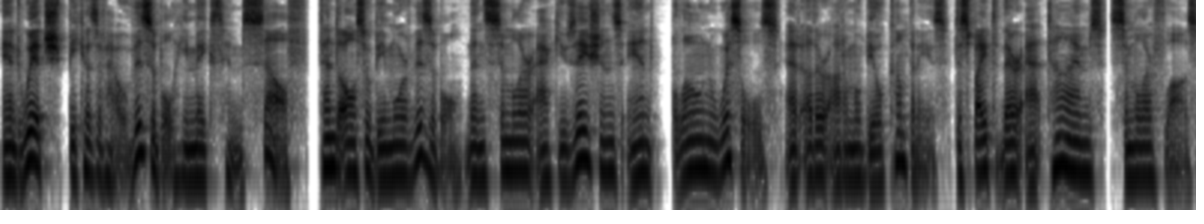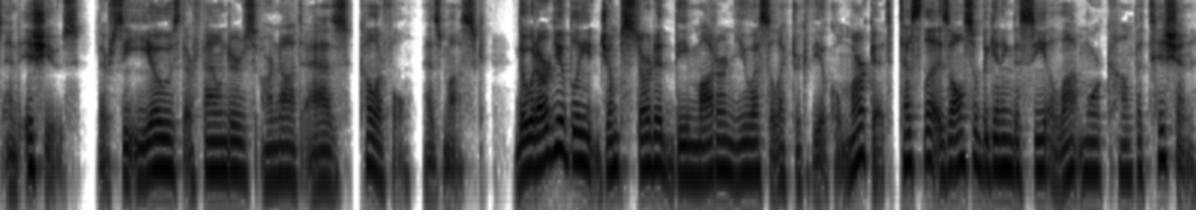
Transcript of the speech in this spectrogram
and which, because of how visible he makes himself, tend to also be more visible than similar accusations and blown whistles at other automobile companies, despite their at times similar flaws and issues. Their CEOs, their founders, are not as colorful as Musk. Though it arguably jump started the modern US electric vehicle market, Tesla is also beginning to see a lot more competition,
